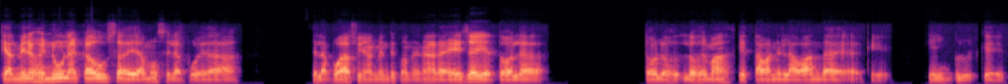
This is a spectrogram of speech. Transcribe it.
que al menos en una causa, digamos, se la pueda, se la pueda finalmente condenar a ella y a toda la, todos los, demás que estaban en la banda que, que, que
